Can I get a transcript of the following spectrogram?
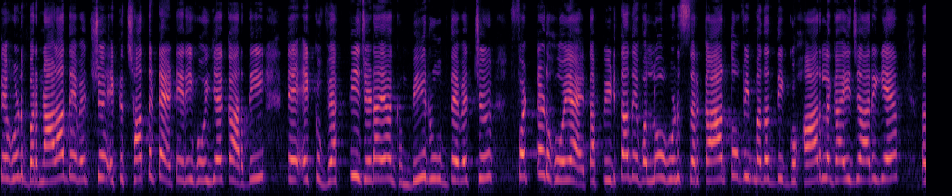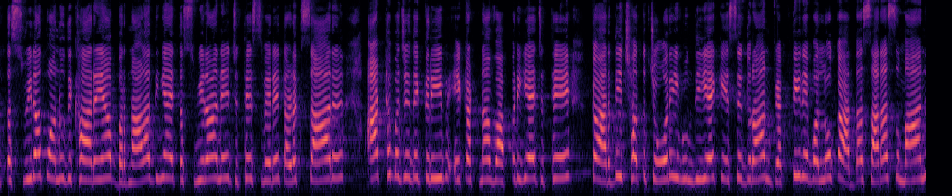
ਤੇ ਹੁਣ ਬਰਨਾਲਾ ਦੇ ਵਿੱਚ ਇੱਕ ਛੱਤ ਢਹਿ ਢੇਰੀ ਹੋਈ ਹੈ ਘਰ ਦੀ ਤੇ ਇੱਕ ਵਿਅਕਤੀ ਜਿਹੜਾ ਆ ਗੰਭੀਰ ਰੂਪ ਦੇ ਵਿੱਚ ਫੱਟੜ ਹੋਇਆ ਹੈ। ਤਾਂ ਪੀੜਤਾ ਦੇ ਵੱਲੋਂ ਹੁਣ ਸਰਕਾਰ ਤੋਂ ਵੀ ਮਦਦ ਦੀ ਗੁਹਾਰ ਲਗਾਈ ਜਾ ਰਹੀ ਹੈ। ਤਾਂ ਤਸਵੀਰਾਂ ਤੁਹਾਨੂੰ ਦਿਖਾ ਰਹੇ ਹਾਂ। ਬਰਨਾਲਾ ਦੀਆਂ ਇਹ ਤਸਵੀਰਾਂ ਨੇ ਜਿੱਥੇ ਸਵੇਰੇ ਤੜਕਸਾਰ 8 ਵਜੇ ਦੇ ਕਰੀਬ ਇਹ ਘਟਨਾ ਵਾਪਰੀ ਹੈ, ਜਿੱਥੇ ਘਰ ਦੀ ਛੱਤ ਚੋਰੀ ਹੁੰਦੀ ਹੈ ਕਿ ਇਸੇ ਦੌਰਾਨ ਵਿਅਕਤੀ ਦੇ ਵੱਲੋਂ ਘਰ ਦਾ ਸਾਰਾ ਸਮਾਨ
